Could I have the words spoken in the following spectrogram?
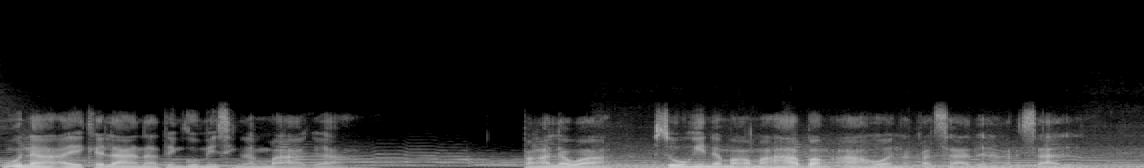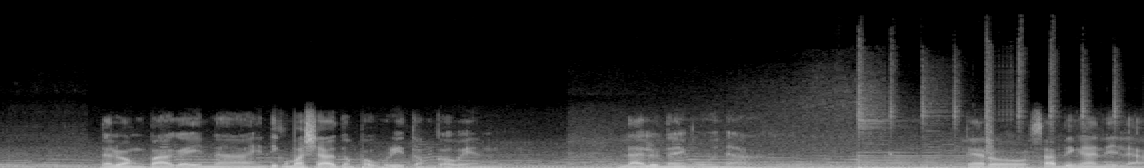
Una ay kailangan natin gumising ng maaga. Pangalawa, sungin ang mga mahabang ahon ng kalsada ng Rizal Dalawang bagay na hindi ko masyadong paboritong gawin. Lalo na yung una. Pero sabi nga nila,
